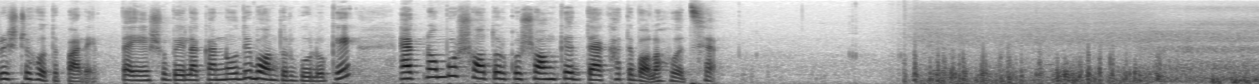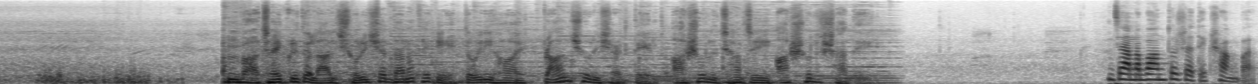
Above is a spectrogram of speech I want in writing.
বৃষ্টি হতে পারে। তাই এসব এলাকার নদী বন্দরগুলোকে এক নম্বর সতর্ক সংকেত দেখাতে বলা হয়েছে। বাছাইকৃত লাল সরিষার দানা থেকে তৈরি হয় প্রাণ সরিষার তেল। আসল ঝাঁঝে, আসল স্বাদে। জানাব আন্তর্জাতিক সংবাদ।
